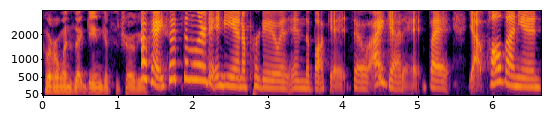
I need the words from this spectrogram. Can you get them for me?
Whoever wins that game gets the trophy. Okay, so it's similar to Indiana Purdue in, in the bucket. So I get it. But yeah, Paul Bunyan,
